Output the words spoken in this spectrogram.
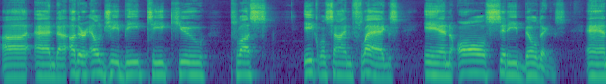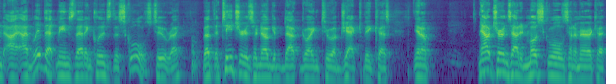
uh, and uh, other LGBTQ plus equal sign flags in all city buildings. And I, I, believe that means that includes the schools too, right? But the teachers are no doubt going to object because, you know, now it turns out in most schools in America,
